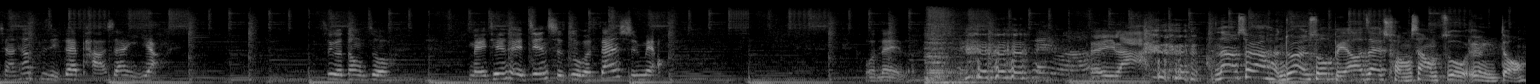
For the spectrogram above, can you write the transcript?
想象自己在爬山一样。这个动作每天可以坚持做个三十秒。我累了，可以吗？可以啦。那虽然很多人说不要在床上做运动，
